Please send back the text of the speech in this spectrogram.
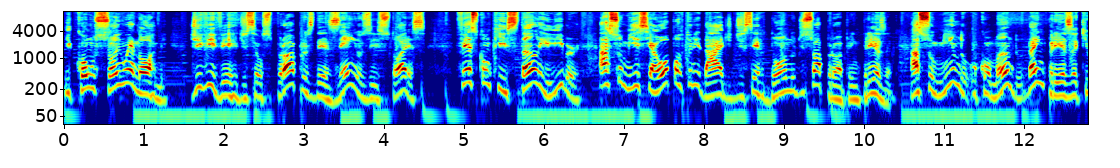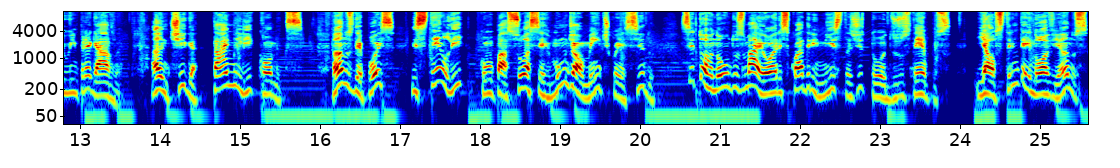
e com um sonho enorme de viver de seus próprios desenhos e histórias, fez com que Stanley Lieber assumisse a oportunidade de ser dono de sua própria empresa, assumindo o comando da empresa que o empregava, a antiga Time Lee Comics. Anos depois, Stan Lee, como passou a ser mundialmente conhecido, se tornou um dos maiores quadrinistas de todos os tempos, e aos 39 anos,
